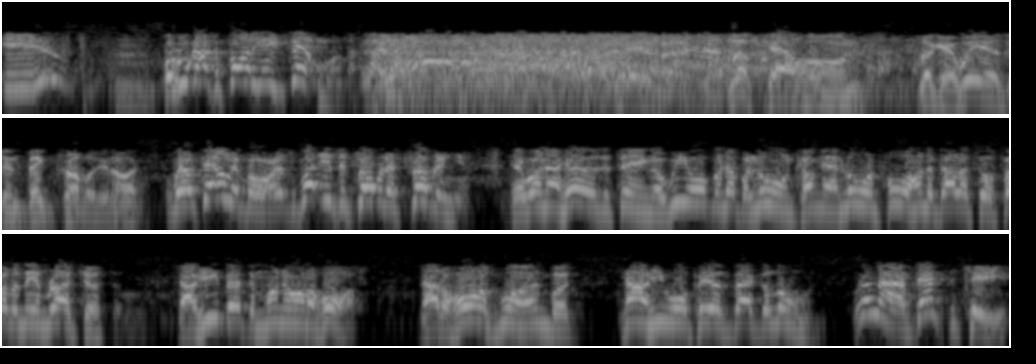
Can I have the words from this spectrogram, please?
Is? Well, who got the 48 cent one? Wait a minute here. Look, Calhoun. Look here, we is in big trouble, you know it? Well, tell me, boys, what is the trouble that's troubling you? Yeah, well, now, here's the thing. Uh, we opened up a loan company and loaned $400 to a fellow named Rochester. Now, he bet the money on a horse. Now, the horse won, but now he won't pay us back the loan. Well, now, if that's the case,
